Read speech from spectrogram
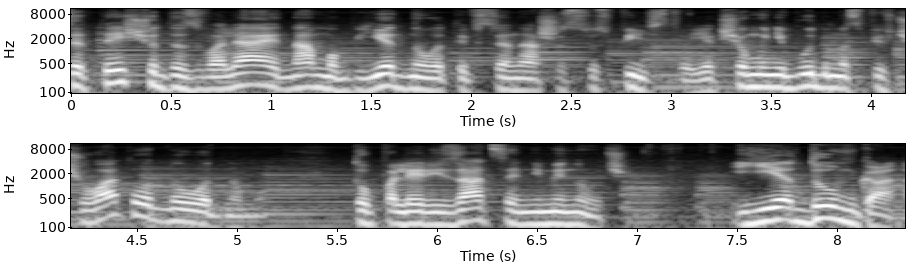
Це те, що дозволяє нам об'єднувати все наше суспільство. Якщо ми не будемо співчувати одне одному, то поляризація неминуча. Є думка,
